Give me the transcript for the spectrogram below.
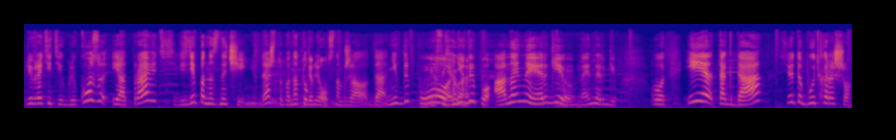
превратить их в глюкозу и отправить везде по назначению, да, чтобы она В топливом депо. снабжала, да, не в депо, не в депо, а на энергию, Мгм. на энергию, вот, и тогда все это будет хорошо.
